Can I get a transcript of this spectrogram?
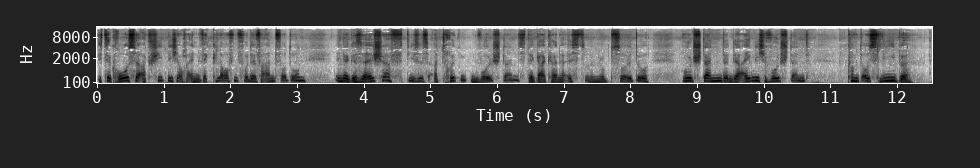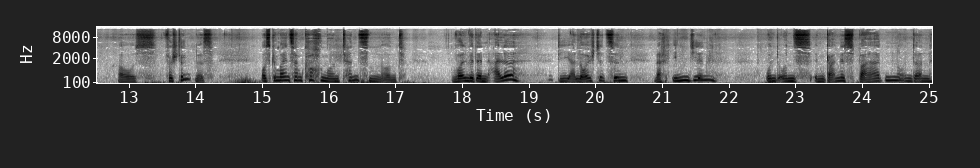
Ist der große Abschied nicht auch ein Weglaufen vor der Verantwortung in der Gesellschaft dieses erdrückenden Wohlstands, der gar keiner ist, sondern nur Pseudo-Wohlstand? Denn der eigentliche Wohlstand kommt aus Liebe, aus Verständnis, aus gemeinsam Kochen und Tanzen. Und wollen wir denn alle, die erleuchtet sind, nach Indien und uns im Ganges baden und dann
